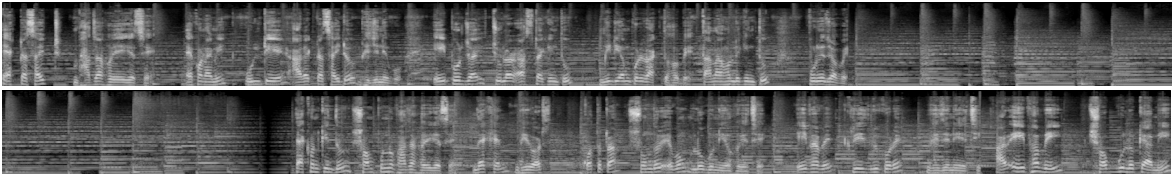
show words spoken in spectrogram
একটা সাইড ভাজা হয়ে গেছে। এখন আমি উল্টিয়ে আরেকটা সাইডও ভেজে নেব। এই পর্যায়ে চুলার আঁচটা কিন্তু মিডিয়াম করে রাখতে হবে, তা না হলে কিন্তু পুড়ে যাবে। এখন কিন্তু সম্পূর্ণ ভাজা হয়ে গেছে। দেখেন ভিউয়ার্স, কতটা সুন্দর এবং লোভনীয় হয়েছে। এইভাবে ক্রিসবি করে ভেজে নিয়েছি। আর এইভাবেই সবগুলোকে আমি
